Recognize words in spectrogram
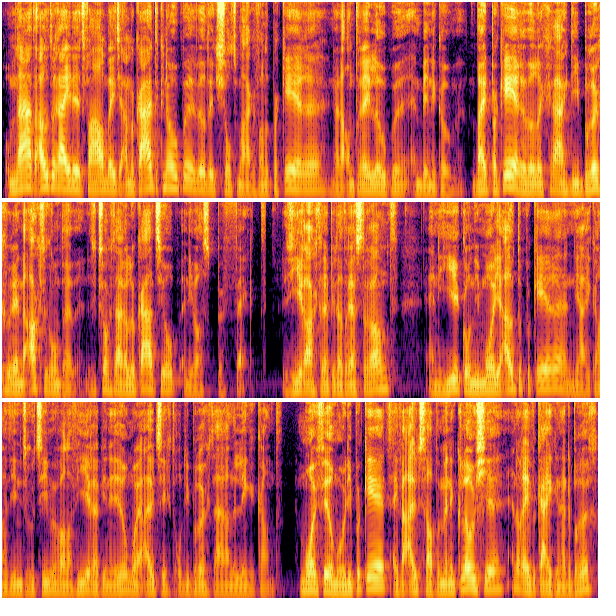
Om na het autorijden het verhaal een beetje aan elkaar te knopen, wilde ik shots maken van het parkeren, naar de entree lopen en binnenkomen. Bij het parkeren wilde ik graag die brug weer in de achtergrond hebben, dus ik zocht daar een locatie op en die was perfect. Dus hierachter heb je dat restaurant. En hier kon hij mooi die auto parkeren. En ja, je kan het hier niet zo goed zien, maar vanaf hier heb je een heel mooi uitzicht op die brug daar aan de linkerkant. Mooi filmen hoe die parkeert, even uitstappen met een kloosje en nog even kijken naar de brug.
